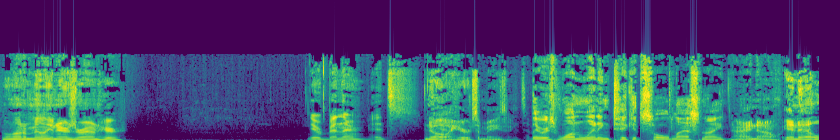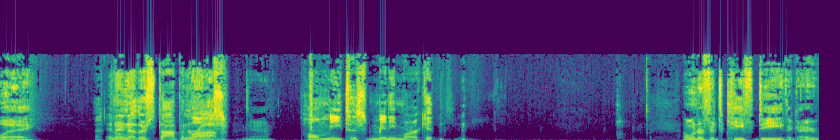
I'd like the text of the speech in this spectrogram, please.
There's a lot of millionaires around here. You ever been there? It's No, I hear it's amazing. There was one winning ticket sold last night. I know in L.A. in another stop and rob. Yeah, Palmitas Mini Market. I wonder if it's Keffe D, the guy who,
